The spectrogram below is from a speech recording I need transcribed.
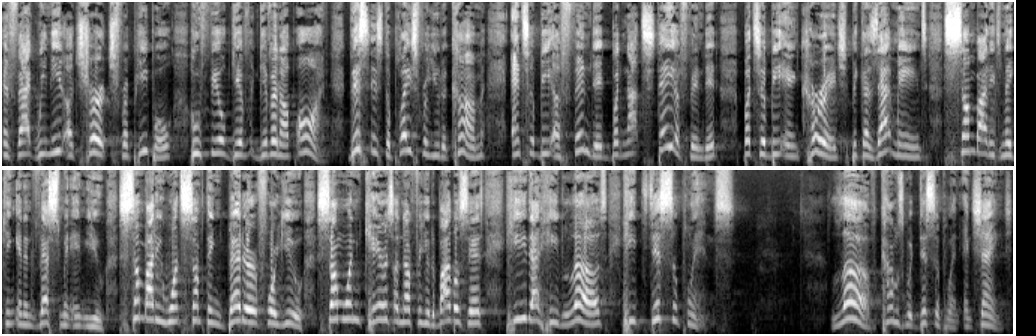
In fact, we need a church for people who feel give, given up on. This is the place for you to come and to be offended, but not stay offended, but to be encouraged because that means somebody's making an investment in you. Somebody wants something better for you. Someone cares enough for you. The Bible says, he that he loves, he disciplines. Love comes with discipline and change.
